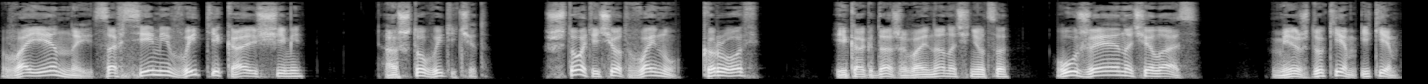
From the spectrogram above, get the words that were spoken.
Военный, со всеми вытекающими. А что вытечет? Что течет в войну? Кровь. И когда же война начнется? Уже началась. Между кем и кем?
